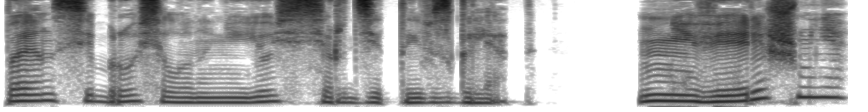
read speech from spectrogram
Пенси бросила на нее сердитый взгляд. «Не веришь мне?»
